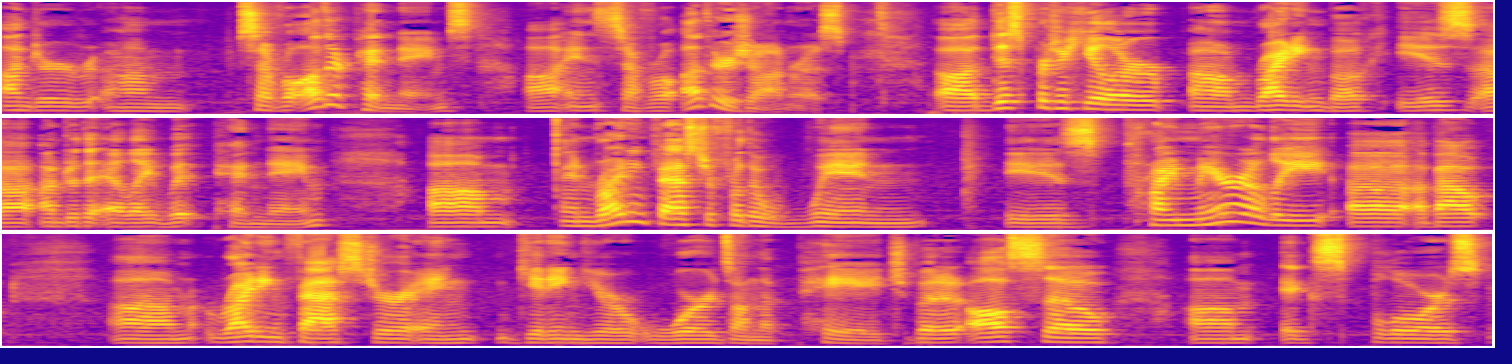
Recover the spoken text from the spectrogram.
under um, several other pen names uh, in several other genres. Uh, this particular um, writing book is uh, under the L.A. Witt pen name, um, and Writing Faster for the Win is primarily uh, about um, writing faster and getting your words on the page, but it also um, explores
